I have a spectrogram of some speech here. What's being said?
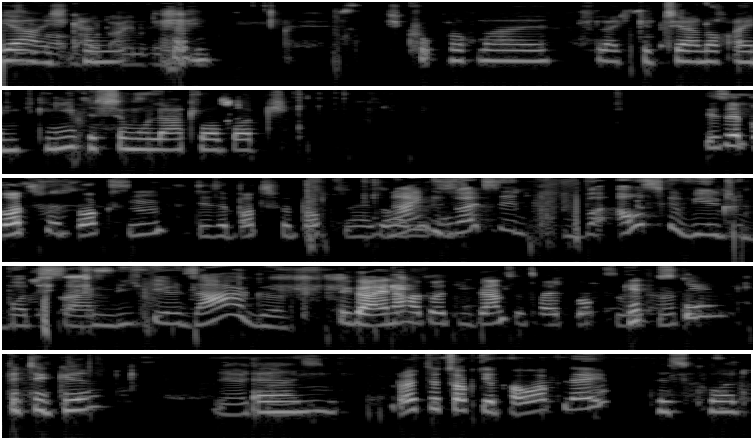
Ja, ich kann- einrichten? Ich guck noch mal. Vielleicht gibt es ja noch einen Liebessimulator-Bot. Diese Bots für Boxen, diese Bots für Boxen. Also Nein, du sollst den Bo ausgewählte Bots sagen, die ich dir sage. Digga, einer hat heute die ganze Zeit Boxen. Gibt's geöffnet. den? Bitte gönn. Ja, ich weiß. Ähm, Leute, zockt ihr Powerplay? Discord.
